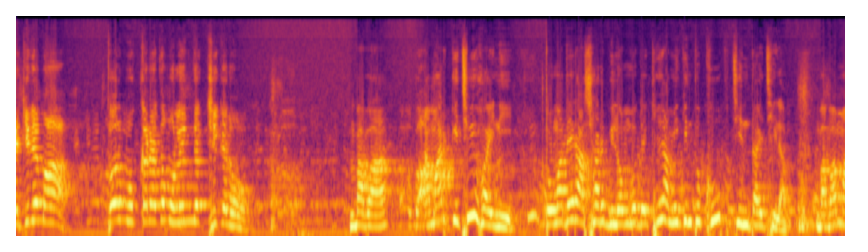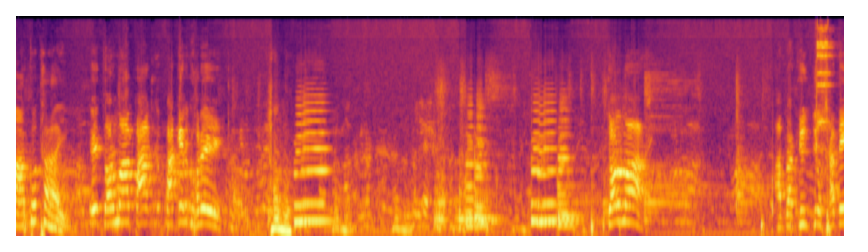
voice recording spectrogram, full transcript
এ কি রে মা তোর মুখখানে এত মলিন দেখছি কেন? বাবা আমার কিছুই হয়নি। তোমাদের আসার বিলম্ব দেখে আমি কিন্তু খুব চিন্তায় ছিলাম। বাবা মা কোথায়? এই তোর মা পাক পাকের ঘরে। চল মা। আপনার তিনজোর সাথে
